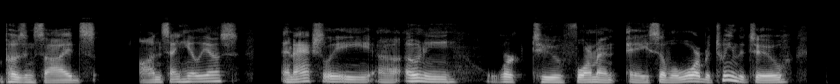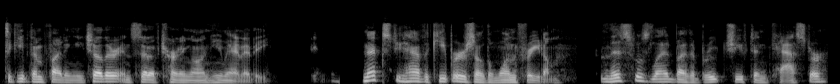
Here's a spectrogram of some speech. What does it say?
opposing sides on Sanghelios, and actually uh, ONI worked to foment a civil war between the two to keep them fighting each other instead of turning on humanity. Next, you have the Keepers of the One Freedom. This was led by the brute chieftain Castor,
